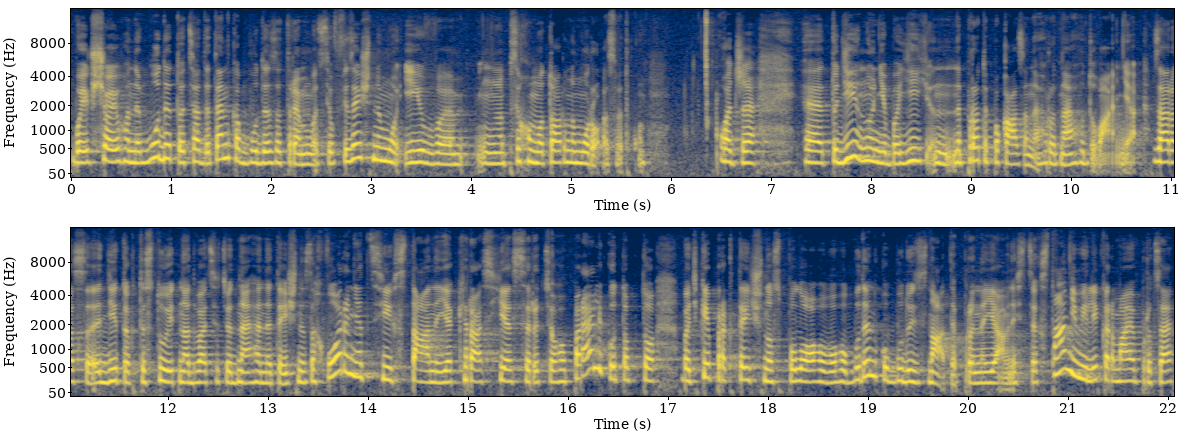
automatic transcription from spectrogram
бо якщо його не буде, то ця дитинка буде затримуватися в фізичному і в психомоторному розвитку. Отже, е, тоді ну ніби їй не протипоказане грудне годування. Зараз е, діток тестують на 21 генетичне захворювання. Ці стани якраз є серед цього переліку. Тобто батьки практично з пологового будинку будуть знати про наявність цих станів, і лікар має про це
